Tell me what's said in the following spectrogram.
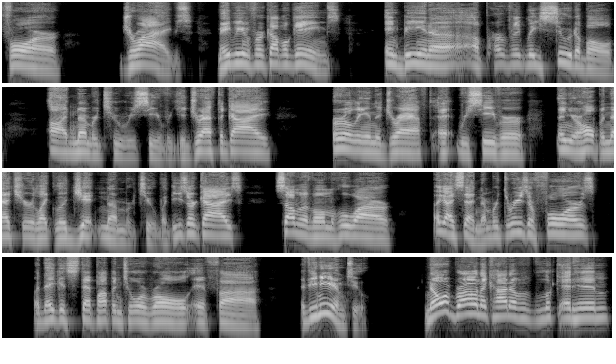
for drives, maybe even for a couple games, and being a, a perfectly suitable uh, number two receiver. You draft a guy early in the draft at receiver, and you're hoping that's your like legit number two. But these are guys, some of them who are, like I said, number threes or fours, but they could step up into a role if uh if you need them to. Noah Brown, I kind of look at him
